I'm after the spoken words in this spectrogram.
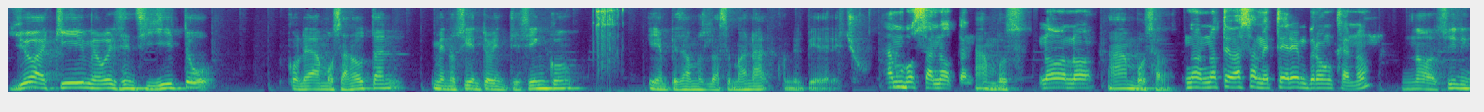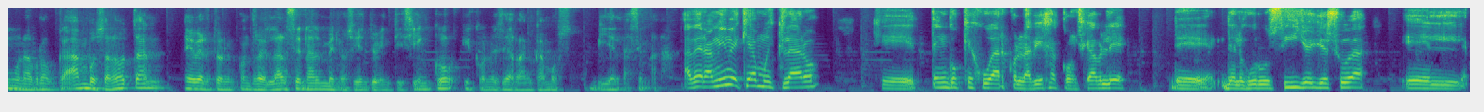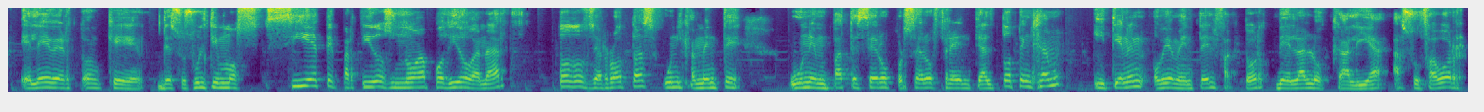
Yo aquí me voy sencillito. Con ambos anotan, menos 125. Y empezamos la semana con el pie derecho. Ambos anotan. Ambos. No, no. Ambos anotan. No, no te vas a meter en bronca, ¿no? No, sin ninguna bronca. Ambos anotan. Everton en contra del Arsenal, menos 125. Y con ese arrancamos bien la semana. A ver, a mí me queda muy claro que tengo que jugar con la vieja confiable de, del gurucillo Joshua, el, el, Everton, que de sus últimos siete partidos no ha podido ganar, todos derrotas, únicamente un empate 0 por 0 frente al Tottenham y tienen obviamente el factor de la localía a su favor.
